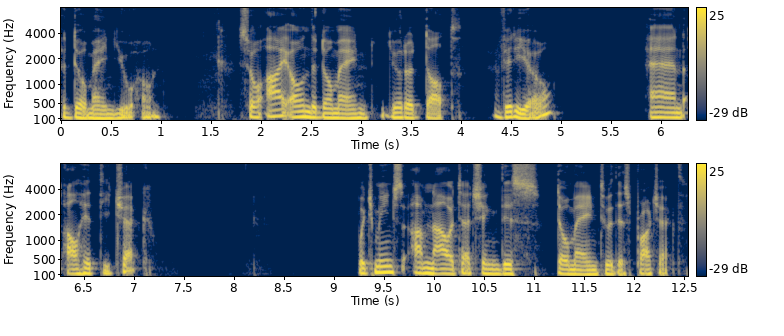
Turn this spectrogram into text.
a domain you own. So I own the domain jurre.video and I'll hit the check, which means I'm now attaching this domain to this project.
